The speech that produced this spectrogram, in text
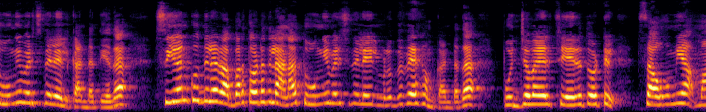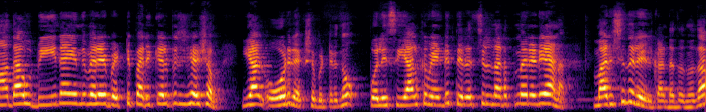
തൂങ്ങി മരിച്ച നിലയിൽ കണ്ടെത്തിയത്. സിയോൻ കുന്നിലെ റബ്ബർ തോട്ടത്തിലാണ് തൂങ്ങി മരിച്ച നിലയിൽ മൃതദേഹം കണ്ടത്. പുഞ്ചവയൽ ചേരുതോട്ടിൽ സൗമ്യ മാതാവ് ബീന എന്നിവരെ വെട്ടിപ്പരിക്കേൽപ്പിച്ച ശേഷം ഇയാൾ ഓടി രക്ഷപ്പെട്ടിരുന്നു. പോലീസ് ഇയാൾക്ക് വേണ്ടി തിരച്ചിൽ നടത്തുന്നതിനിടെയാണ് മരിച്ച നിലയിൽ കണ്ടെത്തുന്നത്.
